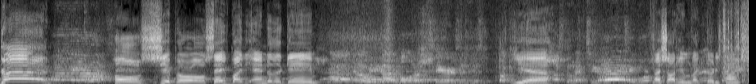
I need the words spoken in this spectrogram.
Game! Oh shit, bro. Saved by the end of the game. Uh, no, we got upstairs and just fucking. Yeah. I still had two, two more. I shot him like 30 times.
